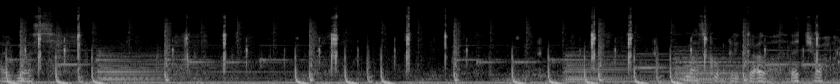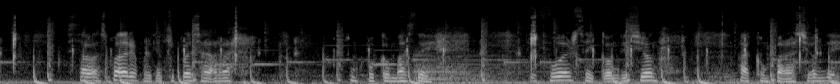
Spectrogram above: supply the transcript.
Hay más. De hecho, está más padre porque aquí puedes agarrar un poco más de, de fuerza y condición a comparación de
